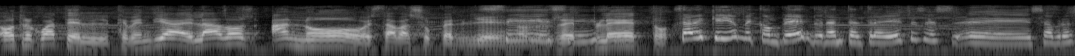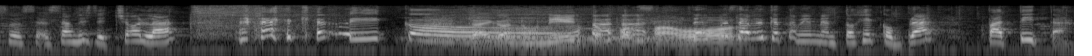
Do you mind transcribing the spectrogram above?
otro cuate, el que vendía helados, ah, no, estaba súper lleno, repleto. ¿Sabes qué yo me compré durante el trayecto? Esos eh, sabrosos sándwiches de chola. ¡Qué rico! Traigan un hito, por favor. Después, ¿sabes qué también me antojé comprar? patita.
